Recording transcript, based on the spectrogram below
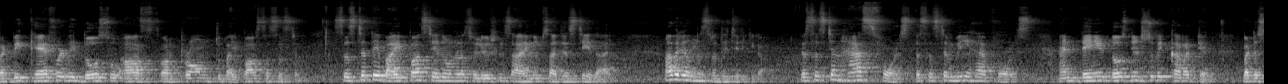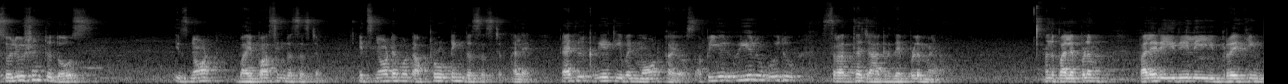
but be careful with those who ask or prompt to bypass the system സിസ്റ്റത്തെ ബൈപ്പാസ് ചെയ്തുകൊണ്ടുള്ള സൊല്യൂഷൻസ് ആരെങ്കിലും സജസ്റ്റ് ചെയ്താൽ അവരെ ഒന്ന് ശ്രദ്ധിച്ചിരിക്കുക. The system has flaws the system will have flaws and they need those needs to be corrected but the solution to those is not bypassing the system it's not about uprooting the system അല്ലേ? That will create even more chaos അപ്പോൾ ഈ ഒരു ഈ ഒരു ഒരു ശ്രദ്ധ ജാഗ്രത എപ്പോഴും വേണം. അത് പലപ്പോഴും പല രീതിയിൽ ഈ ബ്രേക്കിംഗ്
